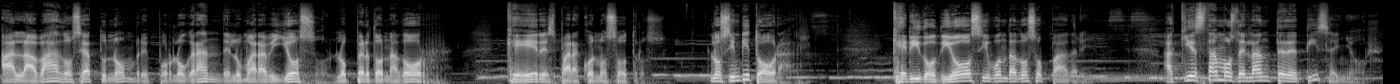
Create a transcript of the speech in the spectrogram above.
alabado sea tu nombre por lo grande, lo maravilloso, lo perdonador que eres para con nosotros. Los invito a orar. Querido Dios y bondadoso Padre, aquí estamos delante de ti, Señor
